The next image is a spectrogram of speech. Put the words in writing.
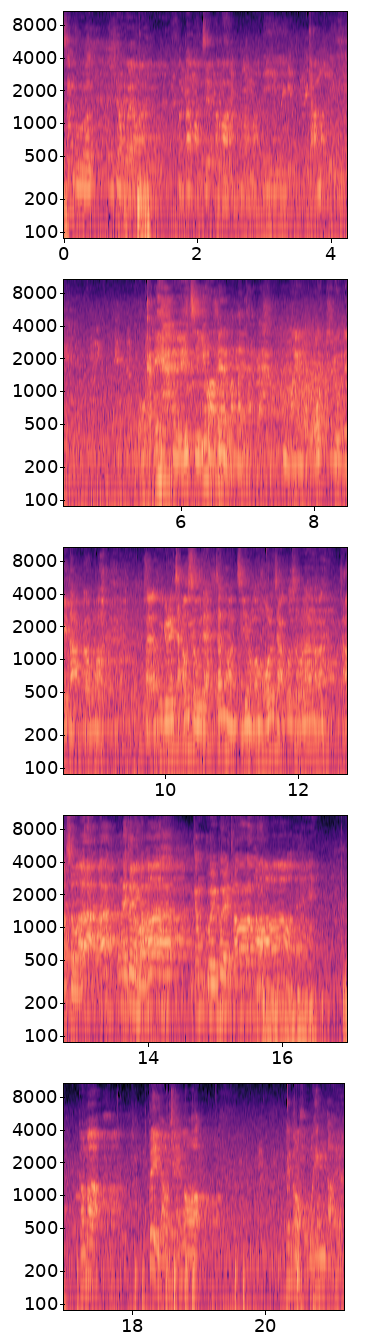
辛苦個演唱會係嘛？分擔環節係嘛？問埋啲搞埋啲，冇計嘅，你自己話俾人問問題㗎，唔係我叫你答㗎好嘛？係啊，我叫你找數啫，真漢子係嘛？我都找過數啦，係嘛？找數啊啦啊！咁你不如咁啦，咁攰不如唞下啦，好咁啊，不如有請我一個好兄弟啦，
